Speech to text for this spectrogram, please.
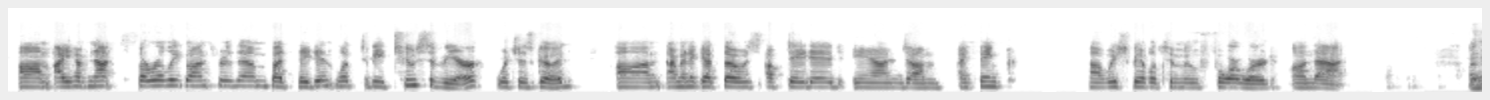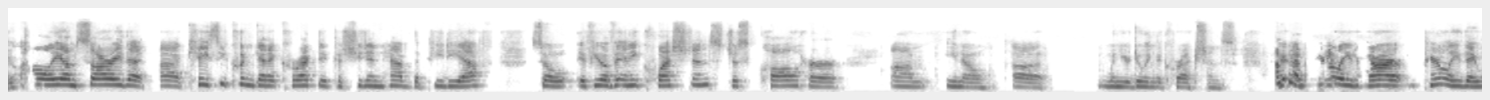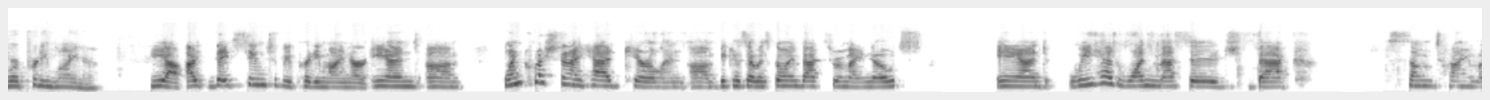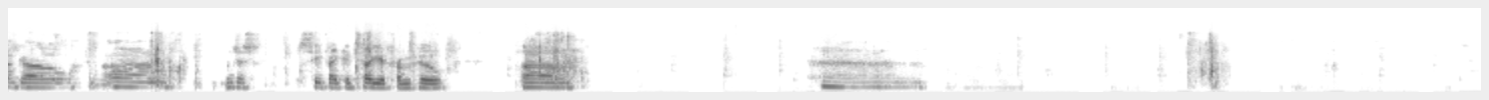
Um, I have not thoroughly gone through them, but they didn't look to be too severe, which is good. Um, I'm gonna get those updated and, um, I think uh, we should be able to move forward on that. Uh, Holly, I'm sorry that uh, Casey couldn't get it corrected because she didn't have the PDF. So if you have any questions, just call her, um, you know, uh, when you're doing the corrections. Okay. Apparently they are, apparently they were pretty minor. Yeah, I, they seem to be pretty minor. And um, one question I had, Carolyn, um, because I was going back through my notes, and we had one message back some time ago. Um, I'll just see if I could tell you from who. Um, um,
